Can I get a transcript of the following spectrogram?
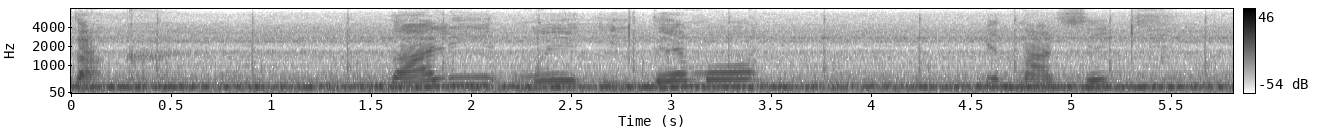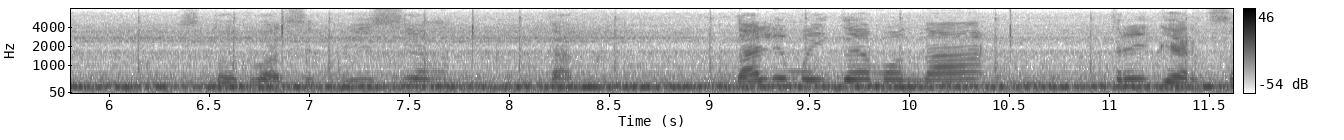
Так. Далі ми йдемо 15, 128. Так. Далі ми йдемо на 3 Гц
